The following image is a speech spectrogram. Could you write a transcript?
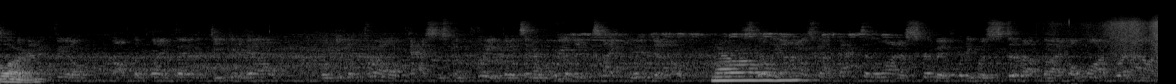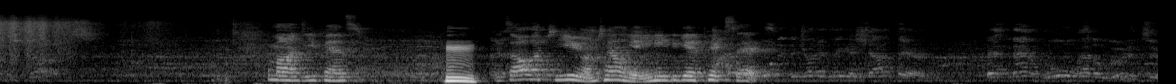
Lord. Off the play fake, Deacon Hill looking to throw, pass is complete, but it's in a really tight window. Still, he No. almost got back to the line of scrimmage, but he was stood up by Omar Brown and the Cubs. Come on, defense. Hmm. It's all up to you. I'm telling you, you need to get a pick six. wanted to try to take a shot there that Matt Rhule had alluded to.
